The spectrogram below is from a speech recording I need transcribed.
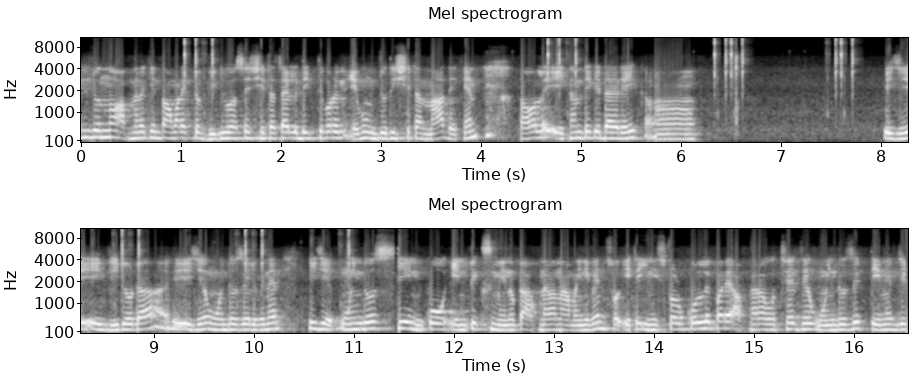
এর জন্য আপনারা কিন্তু আমার একটা ভিডিও আছে, সেটা চাইলে দেখতে পারেন এবং যদি সেটা না দেখেন, তাহলে এখান থেকে ডাইরেক্ট এই যে এই ভিডিওটা, এই যে উইন্ডোজ ইলেভেনের এই যে উইন্ডোজ টেন কো এনটেক্স মেনুটা আপনারা নামাই নেবেন। সো এটা ইনস্টল করলে পারে আপনারা হচ্ছে যে উইন্ডোজের টেনের যে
